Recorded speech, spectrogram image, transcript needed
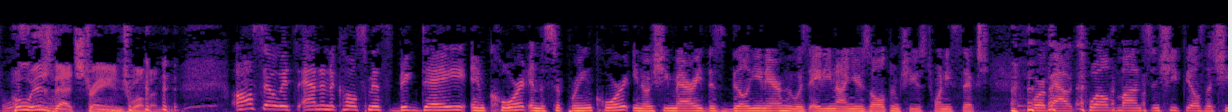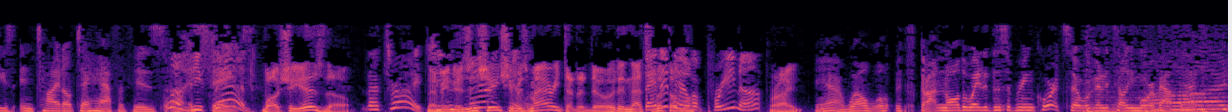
Who is that strange woman? Also, it's Anna Nicole Smith's big day in court, in the Supreme Court. You know, she married this billionaire who was 89 years old when she was 26 for about 12 months, and she feels that she's entitled to half of his uh, Well, he estate. said. Well, she is, though. That's right. I She mean, isn't she? She was married to the dude, and that's They what didn't the have a prenup. Right. Yeah, well, well, it's gotten all the way to the Supreme Court, so we're going to tell you more about that.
